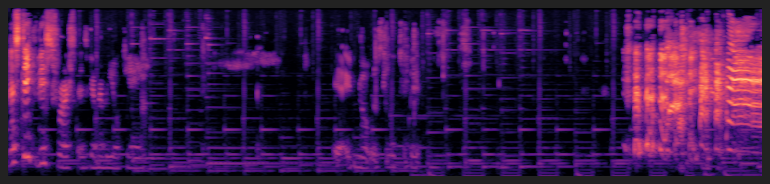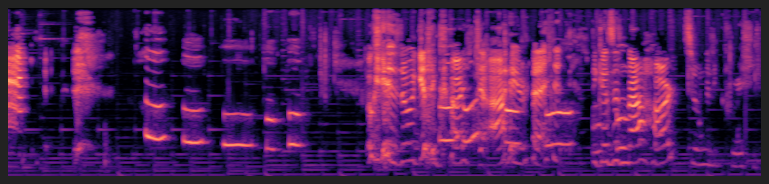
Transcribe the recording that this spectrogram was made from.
Let's take this first. It's gonna be okay. Yeah, I know it's a little bit. okay, so we're gonna crush the eye because it's not hard. So I'm gonna crush it.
